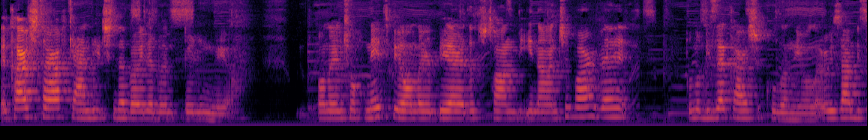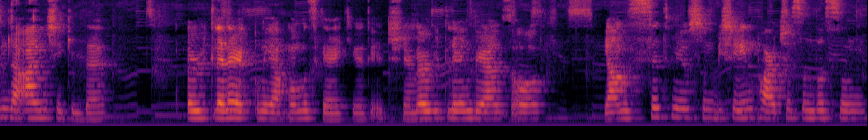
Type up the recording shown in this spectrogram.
Ve karşı taraf kendi içinde böyle bölünmüyor. Onların çok net bir onları bir arada tutan bir inancı var ve bunu bize karşı kullanıyorlar. O yüzden bizim de aynı şekilde örgütlenerek bunu yapmamız gerekiyor diye düşünüyorum. Örgütlerin biraz o yalnız hissetmiyorsun, bir şeyin parçasındasın,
